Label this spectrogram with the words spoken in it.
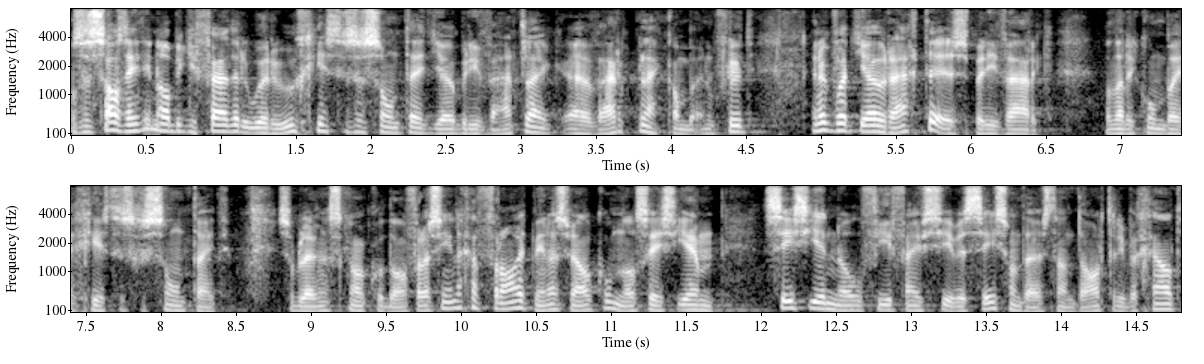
Ons het selfs net nou 'n bietjie verder oor hoe geestesgesondheid jou by die werkplek uh, werkplek kan beïnvloed en ook wat jou regte is by die werk wanneer dit kom by geestesgesondheid. So bly geskakel daarvoor. As enige vrae het, menes welkom 061 6104576 onthou standaard tariewe geld.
